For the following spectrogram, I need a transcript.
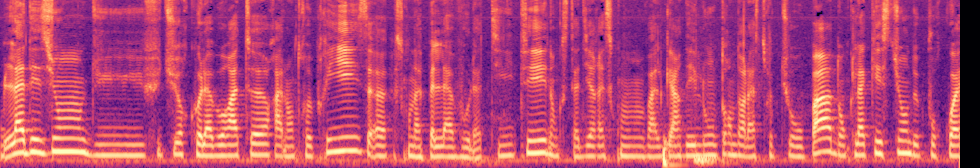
l'adhésion du futur collaborateur à l'entreprise, euh, ce qu'on appelle la volatilité, donc c'est-à-dire est-ce qu'on va le garder longtemps dans la structure ou pas? Donc la question de pourquoi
